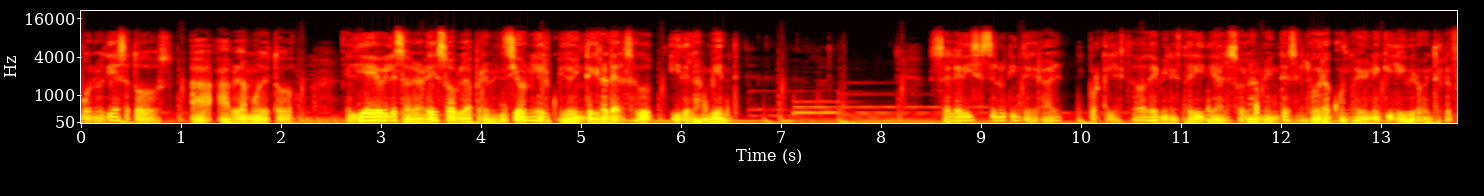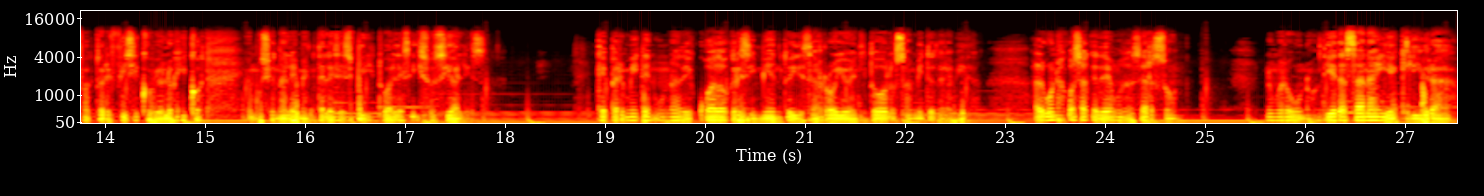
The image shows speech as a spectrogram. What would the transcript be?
Buenos días a todos. Ah, hablamos de todo. El día de hoy les hablaré sobre la prevención y el cuidado integral de la salud y del ambiente. Se le dice salud integral porque el estado de bienestar ideal solamente se logra cuando hay un equilibrio entre los factores físicos, biológicos, emocionales, mentales, espirituales y sociales, que permiten un adecuado crecimiento y desarrollo en todos los ámbitos de la vida. Algunas cosas que debemos hacer son, número 1, dieta sana y equilibrada.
